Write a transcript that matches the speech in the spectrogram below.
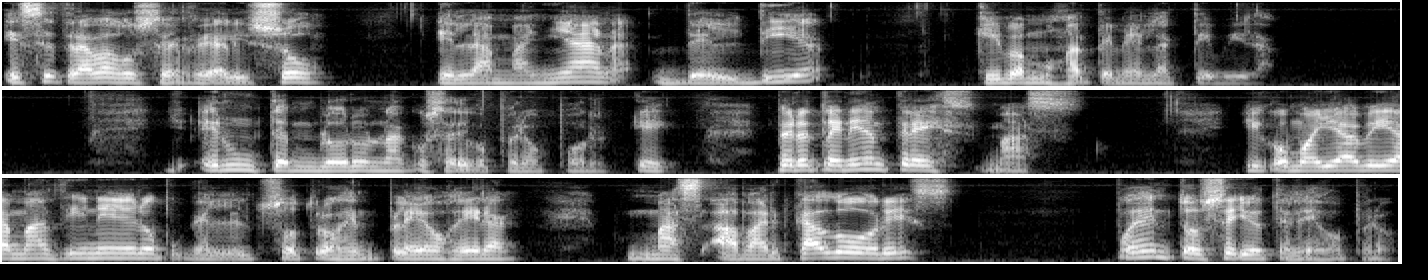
ese trabajo se realizó en la mañana del día que íbamos a tener la actividad. Era un temblor, una cosa, digo, pero ¿por qué? Pero tenían tres más. Y como allá había más dinero, porque los otros empleos eran más abarcadores, pues entonces yo te dejo, pero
